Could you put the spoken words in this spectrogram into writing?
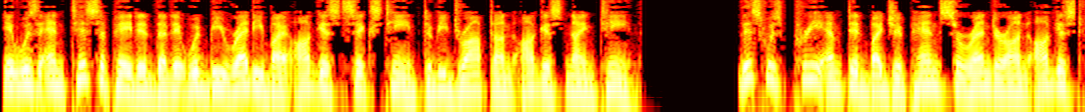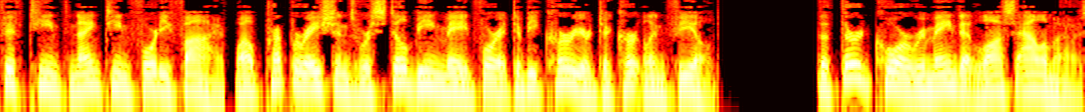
It was anticipated that it would be ready by August 16 to be dropped on August 19. This was pre-empted by Japan's surrender on August 15, 1945, while preparations were still being made for it to be couriered to Kirtland Field. The Third Core remained at Los Alamos.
